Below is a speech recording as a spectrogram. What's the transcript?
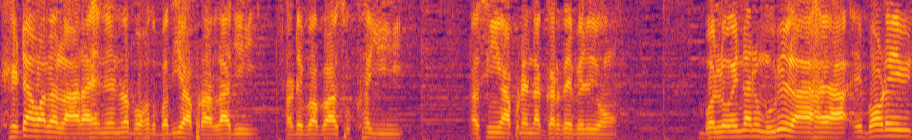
ਖੇਡਾਂ ਵਾਲਾ ਲਾ ਰਹੇ ਨੇ। ਇਹਨਾਂ ਦਾ ਬਹੁਤ ਵਧੀਆ ਉਪਰਾਲਾ ਜੀ। ਸਾਡੇ ਬਾਬਾ ਸੁੱਖਾ ਜੀ, ਅਸੀਂ ਆਪਣੇ ਨਗਰ ਦੇ ਵੱਲੋਂ ਵੱਲੋਂ ਇਹਨਾਂ ਨੂੰ ਮੂਹਰੇ ਲਾਇਆ ਹੋਇਆ। ਇਹ ਬੜੇ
